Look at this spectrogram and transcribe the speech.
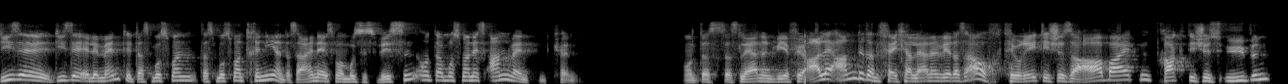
diese, diese Elemente, das muss, man, das muss man trainieren. Das eine ist, man muss es wissen und da muss man es anwenden können. Und das, das lernen wir für alle anderen Fächer, lernen wir das auch. Theoretisches Erarbeiten, praktisches Üben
